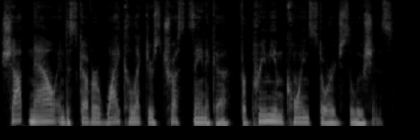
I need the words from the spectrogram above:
Shop now and discover why collectors trust Zanica for premium coin storage solutions.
